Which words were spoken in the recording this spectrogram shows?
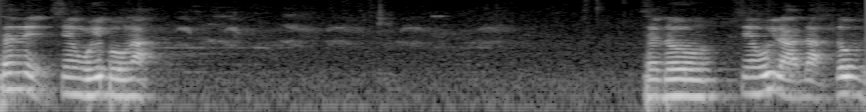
ဆယ်နှစ်ရှင်ဝေပုံလဆက်သုံးရှင်ဝိလာဒ30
